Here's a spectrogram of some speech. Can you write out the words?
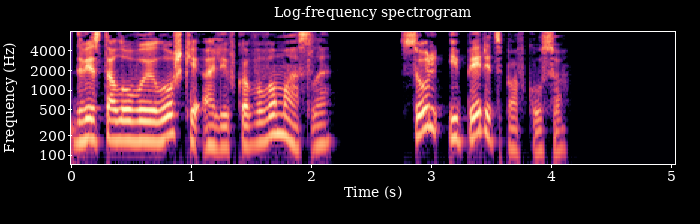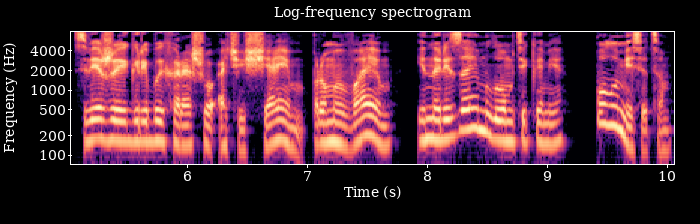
две столовые ложки оливкового масла, соль и перец по вкусу. Свежие грибы хорошо очищаем, промываем и нарезаем ломтиками, полумесяцем.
